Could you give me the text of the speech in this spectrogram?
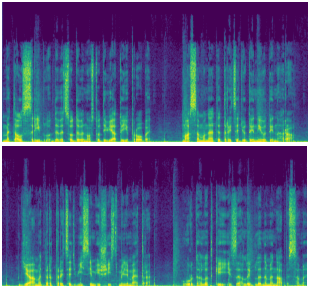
Метал срібло 999 проби. Маса монети 31,1 грам. Діаметр 38,6 мм. Гурт гладкий із заглибленими написами.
